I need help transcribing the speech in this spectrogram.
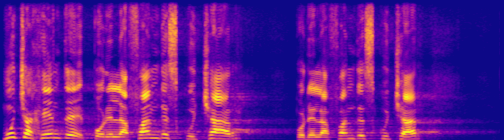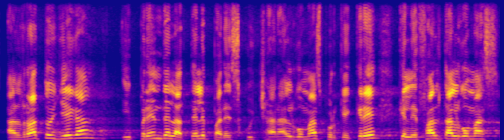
Mucha gente por el afán de escuchar, por el afán de escuchar, al rato llega y prende la tele para escuchar algo más, porque cree que le falta algo más.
